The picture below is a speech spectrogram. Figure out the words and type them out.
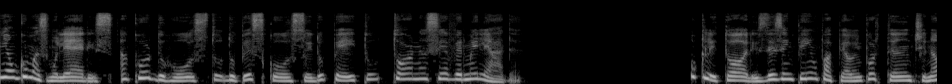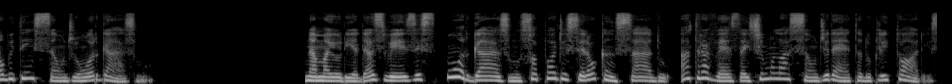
Em algumas mulheres, a cor do rosto, do pescoço e do peito torna-se avermelhada. O clitóris desempenha um papel importante na obtenção de um orgasmo. Na maioria das vezes, um orgasmo só pode ser alcançado através da estimulação direta do clitóris.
